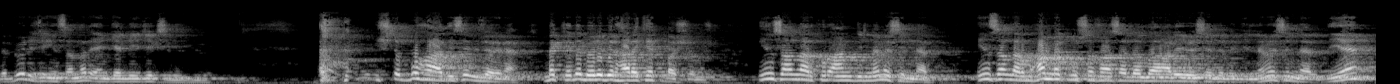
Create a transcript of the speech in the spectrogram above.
ve böylece insanları engelleyeceksiniz diyor. işte bu hadise üzerine Mekke'de böyle bir hareket başlamış. İnsanlar Kur'an dinlemesinler, insanlar Muhammed Mustafa sallallahu aleyhi ve sellem'i dinlemesinler diye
